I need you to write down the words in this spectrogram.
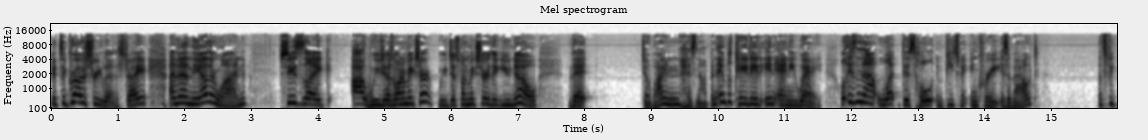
it's a grocery list, right? And then the other one, she's like, ah, we just want to make sure. We just want to make sure that you know that Joe Biden has not been implicated in any way. Well, isn't that what this whole impeachment inquiry is about? Let's be,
